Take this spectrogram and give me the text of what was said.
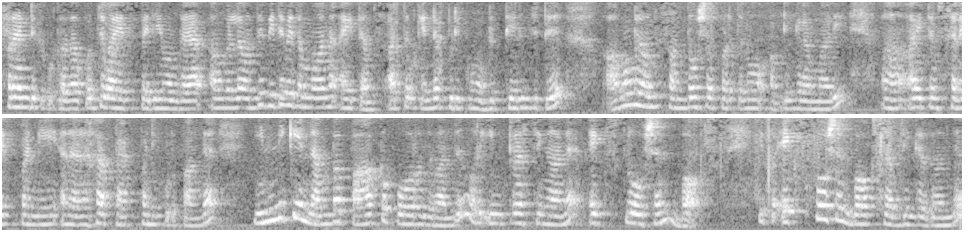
ஃப்ரெண்டுக்கு கொடுக்குறதா கொஞ்சம் வயசு பெரியவங்க அவங்கெல்லாம் வந்து விதவிதமான ஐட்டம்ஸ் அடுத்தவங்களுக்கு என்ன பிடிக்கும் அப்படி தெரிஞ்சுட்டு அவங்கள வந்து சந்தோஷப்படுத்தணும் அப்படிங்கிற மாதிரி ஐட்டம் செலக்ட் பண்ணி அதை அழகாக பேக் பண்ணி கொடுப்பாங்க. இன்றைக்கி நம்ம பார்க்க போகிறது வந்து ஒரு இன்ட்ரெஸ்டிங்கான எக்ஸ்ப்ளோஷன் பாக்ஸ் இப்போ எக்ஸ்ப்ளோஷன் பாக்ஸ் அப்படிங்கிறது வந்து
